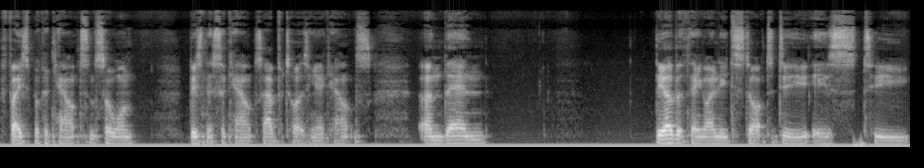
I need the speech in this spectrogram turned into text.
Facebook accounts and so on, business accounts, advertising accounts. And then the other thing I need to start to do is to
